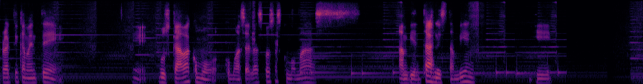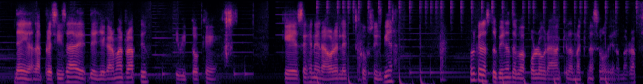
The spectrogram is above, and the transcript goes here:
prácticamente eh, buscaba como, como hacer las cosas como más ambientales también y de la precisa de, llegar más rápido evitó que, que ese generador eléctrico sirviera porque las turbinas de vapor lograban que las máquinas se movieran más rápido.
